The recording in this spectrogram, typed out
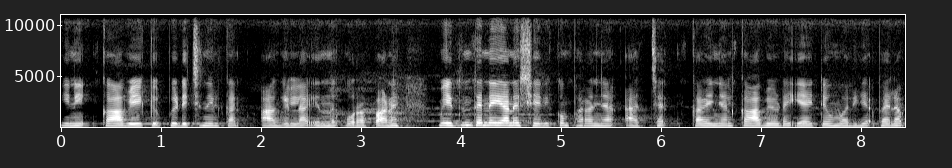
ഇനി കാവ്യയ്ക്ക് പിടിച്ചു നിൽക്കാൻ ആകില്ല എന്ന് ഉറപ്പാണ്. മിഥുൻ തന്നെയാണ് ശരിക്കും പറഞ്ഞാൽ അച്ഛൻ. കഴിഞ്ഞാൽ കാവ്യയുടെ ഏറ്റവും വലിയ ബലം.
